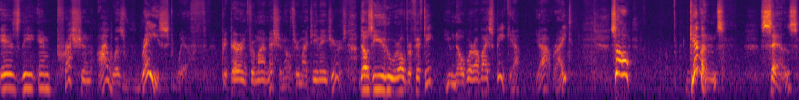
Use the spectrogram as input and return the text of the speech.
is the impression I was raised with preparing for my mission all through my teenage years. Those of you who were over 50, you know whereof I speak, yeah? Yeah, right? So, Givens says,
